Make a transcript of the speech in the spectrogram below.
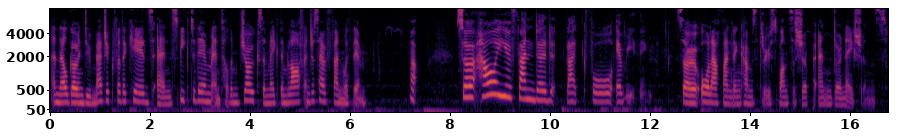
and they'll go and do magic for the kids and speak to them and tell them jokes and make them laugh and just have fun with them. Oh. So how are you funded like for everything? So all our funding comes through sponsorship and donations.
